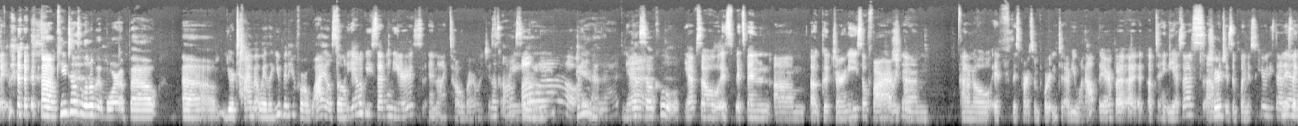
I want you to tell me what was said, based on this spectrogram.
it. um, can you tell us a little bit more about um, your time at wayne like you've been here for a while so yeah, it'll be seven years in October, which is That's. Oh awesome. wow! I didn't know Yeah. that. Yeah. that's so cool Yep. So it's it's been um, a good journey so far. I um, I don't know if this part's important to everyone out there, but I, I obtained ESS, um, Sure. which is employment security status. Yeah. Like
